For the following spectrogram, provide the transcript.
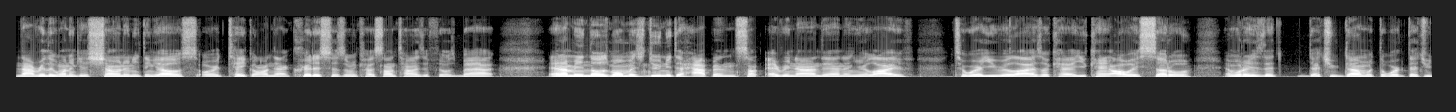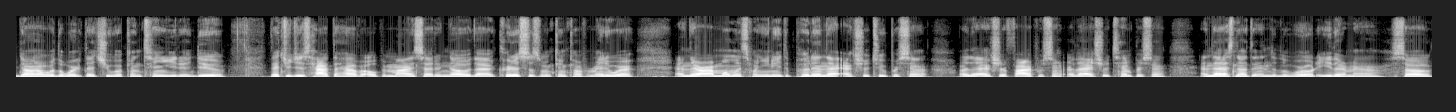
not really want to get shown anything else or take on that criticism because sometimes it feels bad. And i mean those moments do need to happen some every now and then in your life to where you realize okay you can't always settle and what it is that that you've done with the work that you've done or with the work that you will continue to do that you just have to have an open mindset and know that criticism can come from anywhere. And there are moments when you need to put in that extra 2% or the extra 5% or the extra 10% and that is not the end of the world either man. So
